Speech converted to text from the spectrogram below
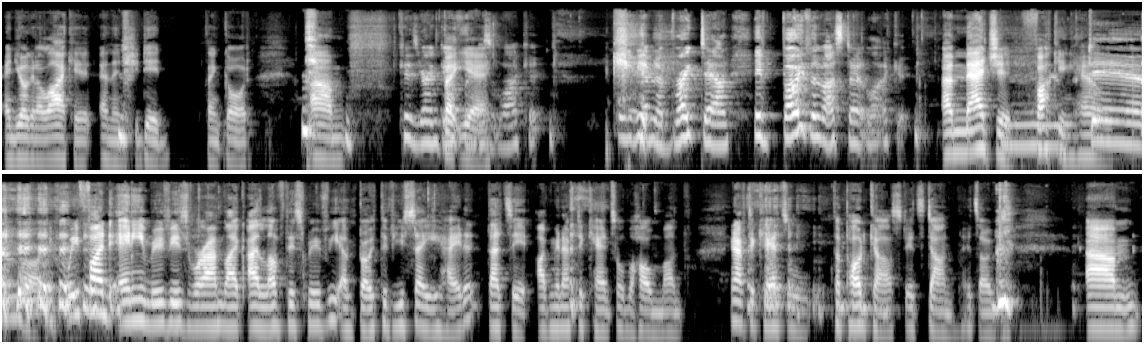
and you're gonna like it." And then she did, thank God. Um, Because your own But girlfriend yeah. doesn't like it. You'd be having a breakdown if both of us don't like it. imagine fucking hell. Damn. If we find any movies where I'm like, I love this movie, and both of you say you hate it, that's it. I'm gonna have to cancel the whole month. I'm gonna have to cancel the podcast. It's done. It's over. Um,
